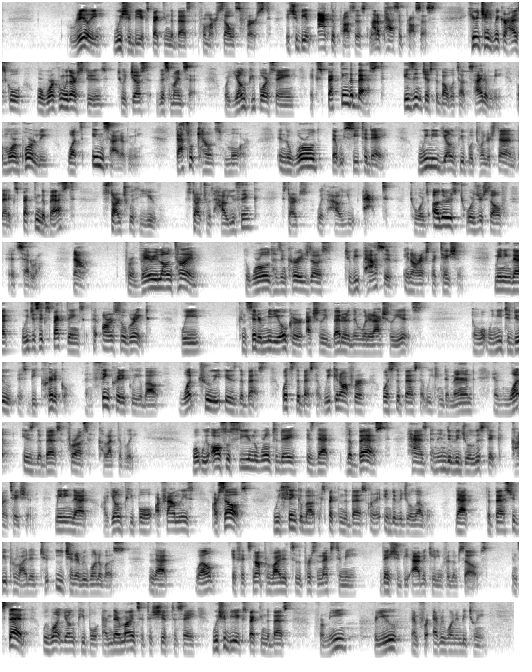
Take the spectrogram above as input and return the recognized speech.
Really, we should be expecting the best from ourselves first. It should be an active process, not a passive process. Here at Changemaker High School, we're working with our students to adjust this mindset, where young people are saying expecting the best isn't just about what's outside of me, but more importantly, what's inside of me. That's what counts more. In the world that we see today, we need young people to understand that expecting the best starts with you, starts with how you think, starts with how you act towards others, towards yourself, etc. Now, for a very long time, the world has encouraged us to be passive in our expectation, meaning that we just expect things that aren't so great. We consider mediocre actually better than what it actually is. And what we need to do is be critical and think critically about what truly is the best. What's the best that we can offer? What's the best that we can demand? And what is the best for us collectively? What we also see in the world today is that the best has an individualistic connotation, meaning that our young people, our families, ourselves, we think about expecting the best on an individual level, that the best should be provided to each and every one of us, that, well, if it's not provided to the person next to me, they should be advocating for themselves. Instead, we want young people and their mindset to shift to say, we should be expecting the best for me, for you, and for everyone in between.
